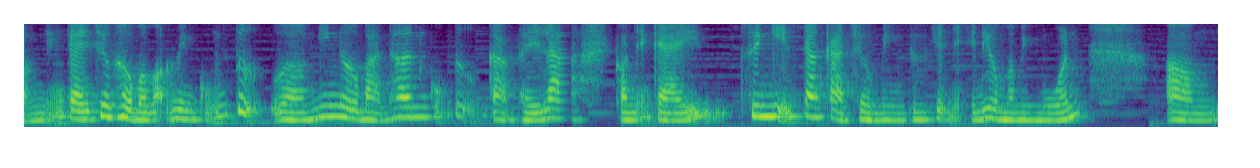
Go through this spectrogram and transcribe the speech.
uh, những cái trường hợp mà bọn mình cũng tự uh, nghi ngờ bản thân cũng tự cảm thấy là có những cái suy nghĩ đang cản trở mình thực hiện những cái điều mà mình muốn. Um,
